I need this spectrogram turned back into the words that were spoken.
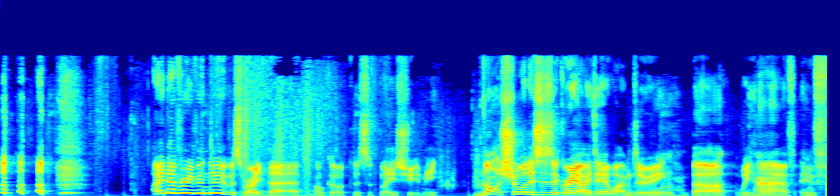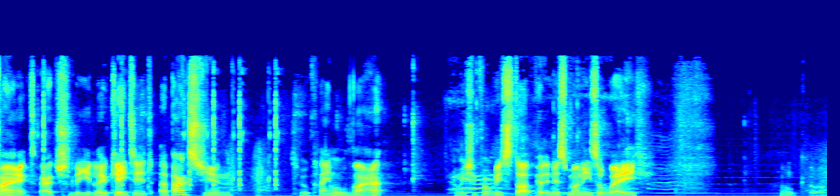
I never even knew it was right there. Oh god, there's a blaze shooting me. Not sure this is a great idea what I'm doing, but we have, in fact, actually located a bastion. So we'll claim all that. We should probably start putting this monies away. Oh god.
